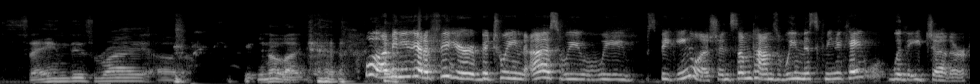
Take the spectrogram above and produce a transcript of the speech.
saying this right? Uh, you know, like Well, I mean, you got to figure between us, we we speak English, and sometimes we miscommunicate with each other.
